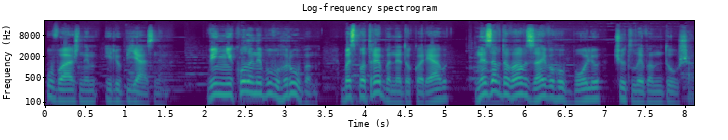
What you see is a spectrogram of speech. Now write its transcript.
уважним і люб'язним. Він ніколи не був грубим, без потреби не докоряв, не завдавав зайвого болю чутливим душам.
